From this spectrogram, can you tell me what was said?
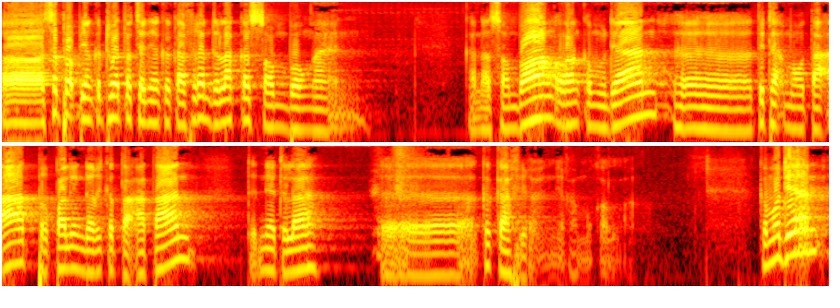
eh, sebab yang kedua terjadinya kekafiran adalah kesombongan. Karena sombong orang kemudian e, tidak mau taat, berpaling dari ketaatan, dan ini adalah kekafiran ya ramukallah. Kemudian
